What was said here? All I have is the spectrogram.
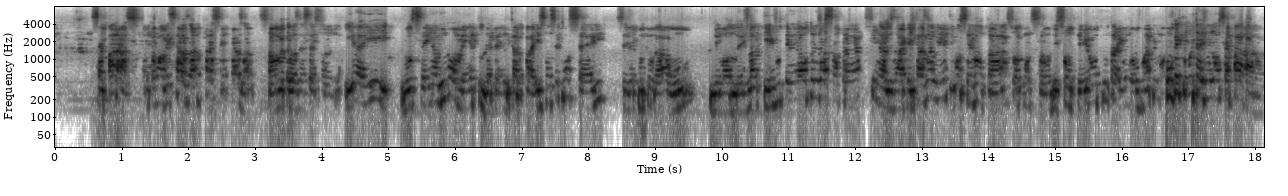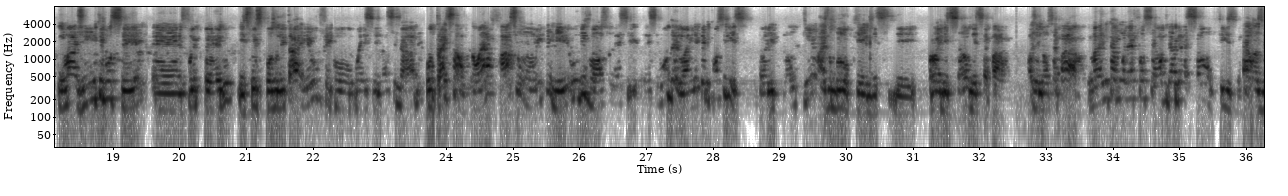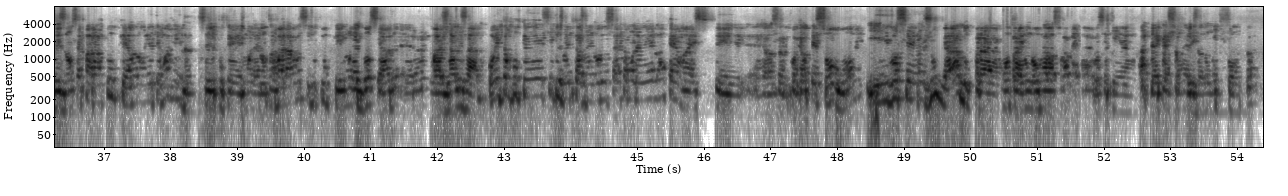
separasse. Então, uma vez casado, para sempre casado. Salvo aquelas exceções. E aí, você, em algum momento, dependendo de cada país, você consegue, seja cultural ou de modo legislativo, ter autorização para finalizar aquele casamento e você voltar à sua condição de solteiro ou contrair um novo matrimônio. Por que, que muita gente não separaram? Imagine que você é, foi pego e sua esposa lhe traiu, ficou conhecido na cidade por traição. Não era fácil um homem pedir o divórcio nesse, nesse modelo, ainda que ele conseguisse. Então ele não tinha mais um bloqueio de, de proibição de separar mas não separava. Imagina que a mulher fosse alvo de agressão física. Ela às vezes não separava porque ela não ia ter uma renda. Seja porque a mulher não trabalhava, seja porque a mulher divorciada era marginalizada. Ou então porque simplesmente o casamento não deu certo, a mulher não quer mais ter relacionamento com aquela pessoa, o homem, e você era julgado para contrair um novo relacionamento. Você tinha até questão religiosa muito forte.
